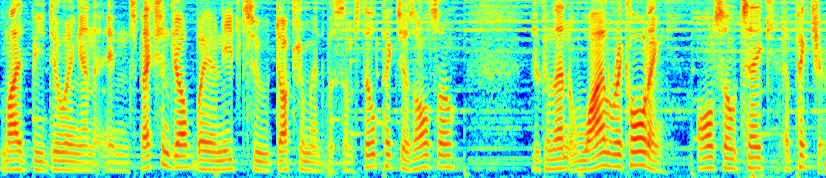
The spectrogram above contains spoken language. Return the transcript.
might be doing an inspection job where you need to document with some still pictures also. You can then, while recording, also take a picture.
